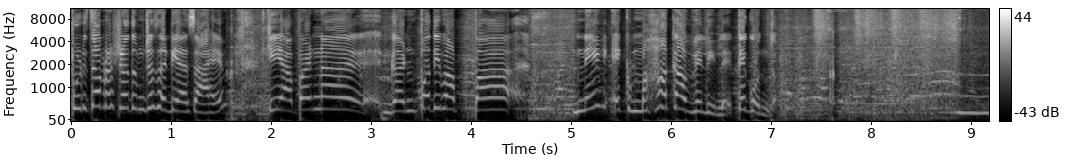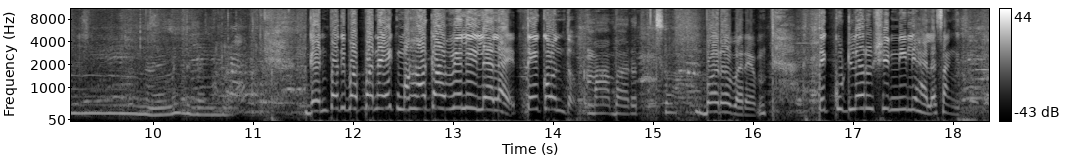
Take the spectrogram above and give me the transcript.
पुढचा प्रश्न तुमच्यासाठी असा आहे की आपण गणपती बाप्पाने एक महाकाव्य लिहिलंय. ते कोणतं? गणपती बाप्पाने एक महाकाव्य लिहिलेलं आहे. ते कोणतं? महाभारतचं. बरोबर आहे. ते कुठल्या ऋषींनी लिहायला सांगितलं होतं?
